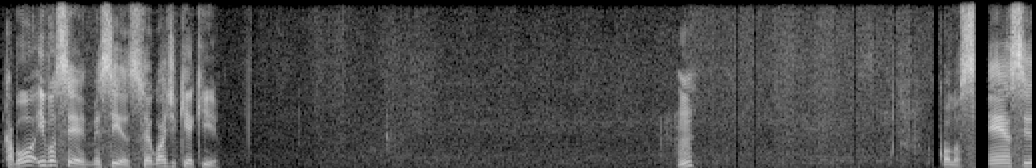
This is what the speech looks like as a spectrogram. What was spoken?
Acabou? E você, Messias, você gosta de que aqui? Hum? Colossenses.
